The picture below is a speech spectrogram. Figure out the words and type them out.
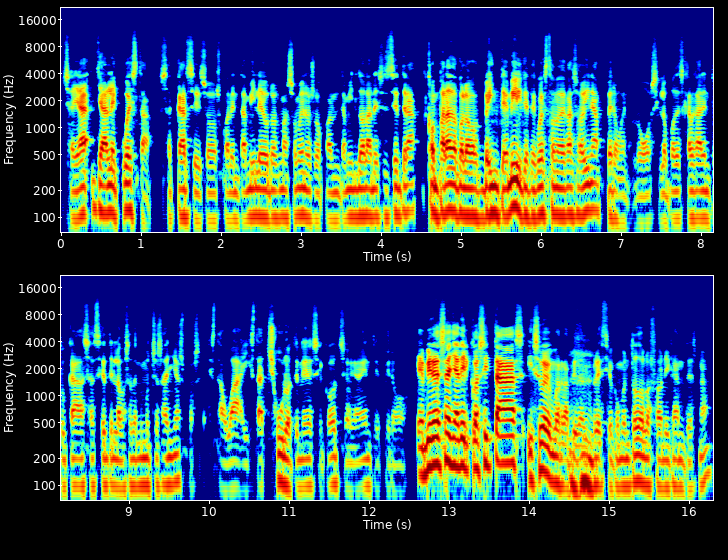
O sea, ya, ya le cuesta sacarse esos 40.000 euros más o menos o 40.000 dólares, etcétera, comparado con los 20.000 que te cuesta uno de gasolina. Pero bueno, luego si lo puedes cargar en tu casa, etcétera, lo vas a tener muchos años, pues está guay, está chulo tener ese coche, obviamente. Pero empiezas a añadir cositas y sube muy rápido el precio, como en todos los fabricantes, ¿no?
